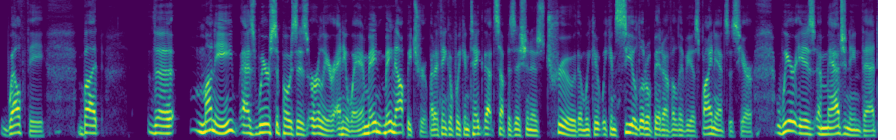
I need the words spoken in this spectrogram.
wealthy, but the money, as Weer supposes earlier anyway, it may may not be true, but I think if we can take that supposition as true, then we can we can see a little bit of Olivia's finances here. Weer is imagining that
